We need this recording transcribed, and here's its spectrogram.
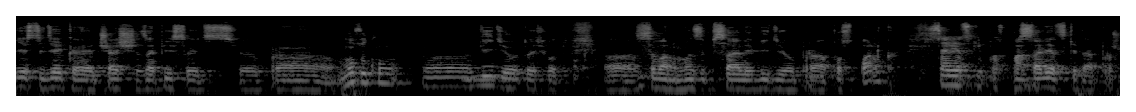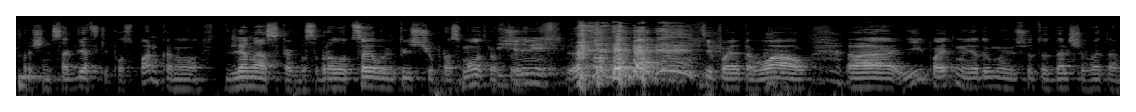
есть идейка чаще записывать э, про музыку э, видео, то есть вот э, с Иваном мы записали видео про постпанк, Советский постпанк. советский, да, прошу прощения, советский постпанк, оно для нас как бы собрало целую тысячу просмотров, есть, 1200. типа это вау, А, и поэтому я думаю, что-то дальше в этом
